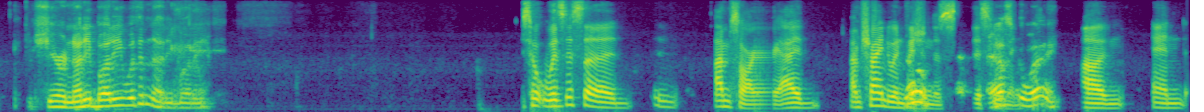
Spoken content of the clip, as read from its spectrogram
Share a nutty buddy with a nutty buddy. So was this a? I'm sorry. I I'm trying to envision this this Ask human. away. Um, and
